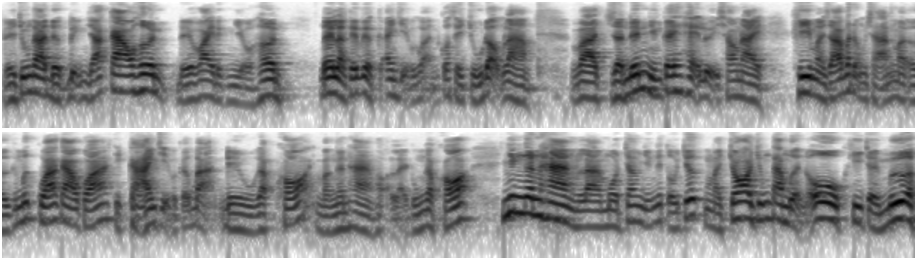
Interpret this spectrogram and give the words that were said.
để chúng ta được định giá cao hơn, để vay được nhiều hơn. Đây là cái việc anh chị và các bạn có thể chủ động làm. Và dẫn đến những cái hệ lụy sau này khi mà giá bất động sản mà ở cái mức quá cao quá thì cả anh chị và các bạn đều gặp khó và ngân hàng họ lại cũng gặp khó. Nhưng ngân hàng là một trong những cái tổ chức mà cho chúng ta mượn ô khi trời mưa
